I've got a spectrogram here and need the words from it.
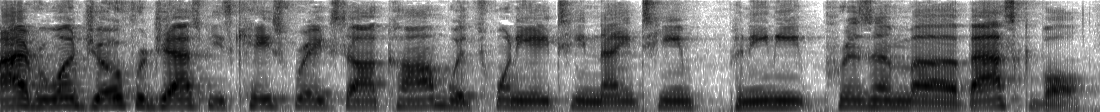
Hi, everyone. Joe for jaspyscasebreaks.com with 2018-19 Panini Prizm uh, Basketball.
